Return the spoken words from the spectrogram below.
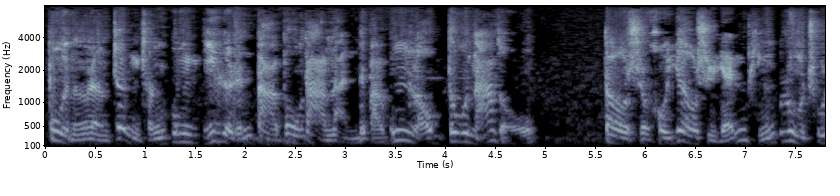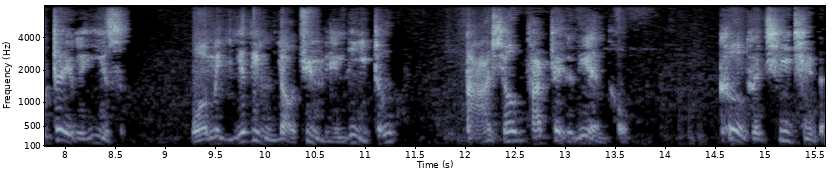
不能让郑成功一个人大包大揽的把功劳都拿走。到时候要是延平露出这个意思，我们一定要据理力争，打消他这个念头。客客气气的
